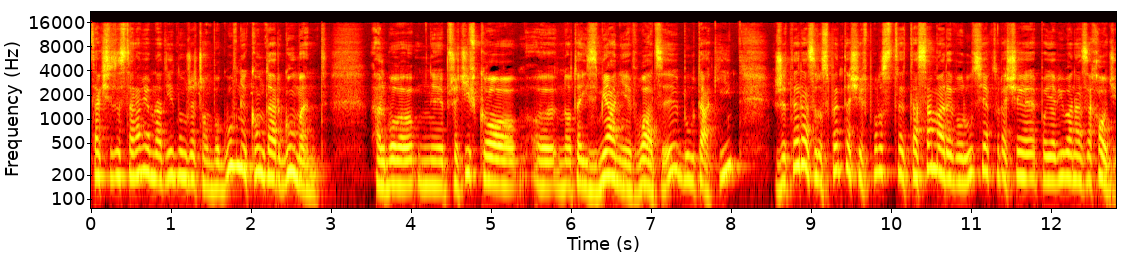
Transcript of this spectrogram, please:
tak się zastanawiam nad jedną rzeczą, bo główny kontrargument albo e, przeciwko no, tej zmianie władzy był taki, że teraz rozpęta się w Polsce ta sama rewolucja, która się pojawiła na Zachodzie.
